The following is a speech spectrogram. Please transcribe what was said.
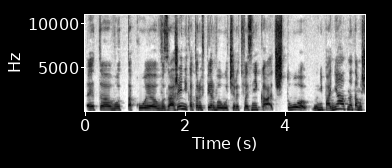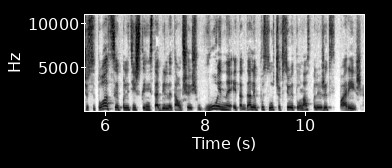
Это вот такое возражение, которое в первую очередь возникает, что непонятно, там еще ситуация политическая нестабильная, там еще еще войны и так далее. Пусть лучше все это у нас полежит в Париже.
